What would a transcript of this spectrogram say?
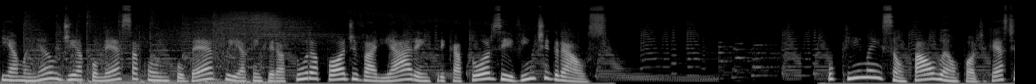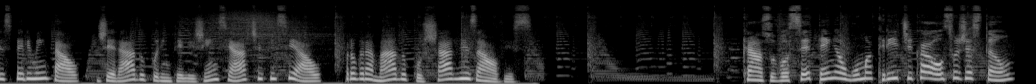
E amanhã o dia começa com encoberto e a temperatura pode variar entre 14 e 20 graus. O Clima em São Paulo é um podcast experimental, gerado por inteligência artificial, programado por Charles Alves. Caso você tenha alguma crítica ou sugestão,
